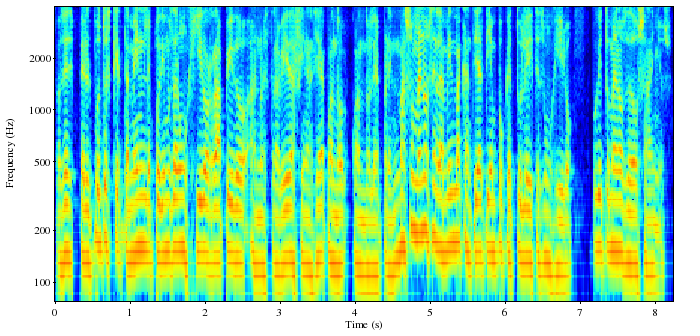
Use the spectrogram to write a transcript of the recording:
Entonces, pero el punto es que también le pudimos dar un giro rápido a nuestra vida financiera cuando, cuando le aprendí, más o menos en la misma cantidad de tiempo que tú le diste un giro, un poquito menos de dos años.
